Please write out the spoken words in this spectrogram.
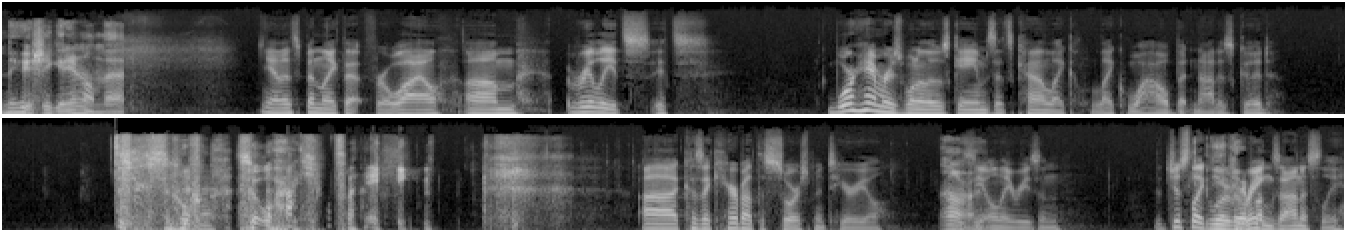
Maybe I should get in on that. Yeah, that's been like that for a while. Um, really, it's it's Warhammer is one of those games that's kind of like like WoW, but not as good. so, so why are you playing? Because Uh, I care about the source material. Is right. the only reason. Just like Lord of the care about- Rings, honestly.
